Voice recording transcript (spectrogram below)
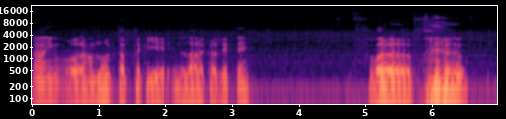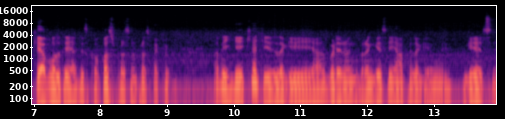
time और हम लोग तब तक ये नज़ारा कर लेते हैं। क्या बोलते हैं यार इसको? फ़र्स्ट पर्सन परस्पेक्टिव अभी ये क्या चीज़ लगी हुई है यार? बड़े रंग बिरंगे से यहाँ पे लगे हुए हैं गेयर से।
